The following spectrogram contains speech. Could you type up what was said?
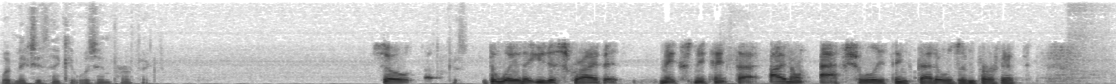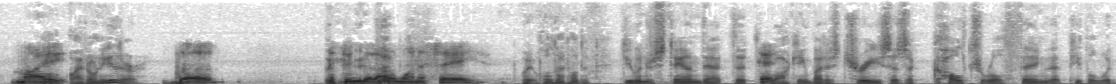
What makes you think it was imperfect? So, uh, the way that you describe it makes me think that. I don't actually think that it was imperfect. My well, I don't either. The the thing that I want to say. Wait, hold on, hold on. Do you understand that that okay. walking about his trees is a cultural thing that people would?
